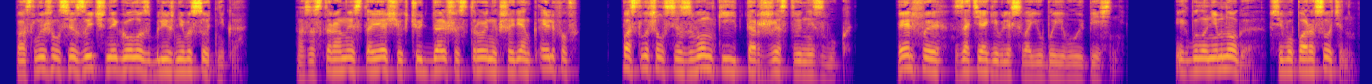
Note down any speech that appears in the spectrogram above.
— послышался зычный голос ближнего сотника. А со стороны стоящих чуть дальше стройных шеренг эльфов послышался звонкий и торжественный звук. Эльфы затягивали свою боевую песнь. Их было немного, всего пара сотен,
